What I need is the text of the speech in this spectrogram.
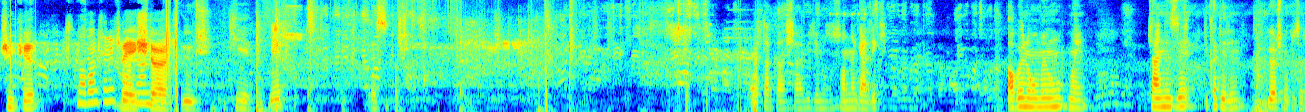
Çünkü Babam seni çağırıyor. 5, 4, 3, 2, 1 ve 0. Evet arkadaşlar videomuzun sonuna geldik. Abone olmayı unutmayın. Kendinize dikkat edin. Görüşmek üzere.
